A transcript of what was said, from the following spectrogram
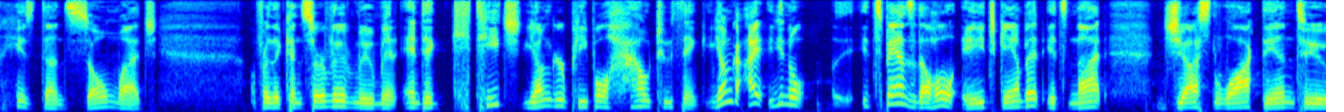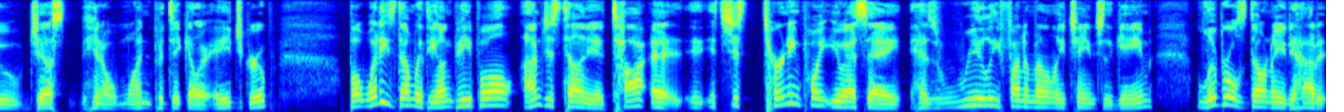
he has done so much for the conservative movement and to teach younger people how to think. Younger, I you know, it spans the whole age gambit. It's not just locked into just you know one particular age group. But what he's done with young people, I'm just telling you, talk, uh, it's just Turning Point USA has really fundamentally changed the game. Liberals don't know how to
